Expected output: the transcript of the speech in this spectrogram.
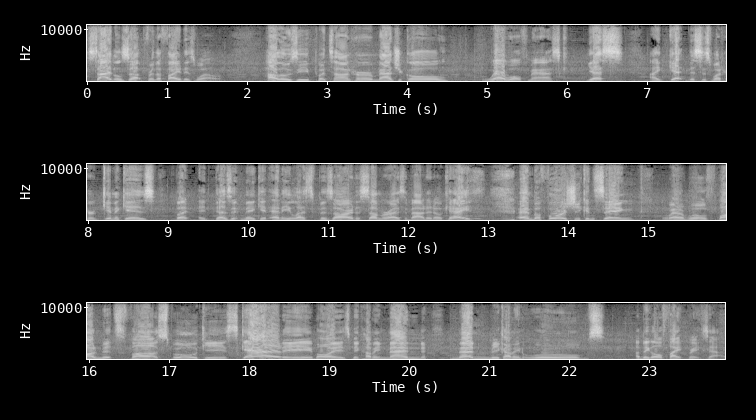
sidles up for the fight as well. Hallows Eve puts on her magical werewolf mask. Yes, I get this is what her gimmick is, but it doesn't make it any less bizarre to summarize about it, okay? And before she can sing, Werewolf Bar Mitzvah, spooky, scary, boys becoming men, men becoming wolves, a big old fight breaks out.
